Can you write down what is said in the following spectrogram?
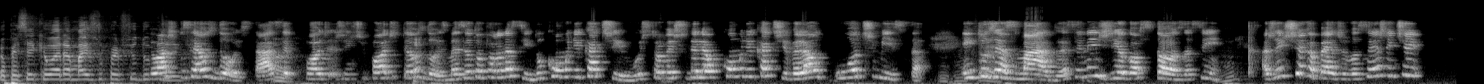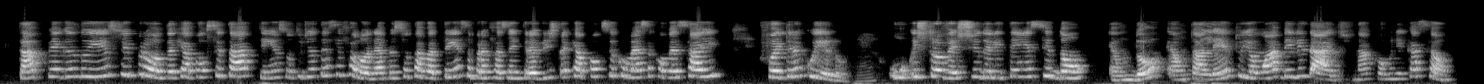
Eu pensei que eu era mais do perfil dominante. Eu acho que você é os dois, tá? Ah. Você pode, a gente pode ter tá. os dois, mas eu tô falando assim, do comunicativo. O extrovertido, ele é o comunicativo, ele é o, o otimista, uhum, entusiasmado, essa energia gostosa, assim. Uhum. A gente chega perto de você, a gente tá pegando isso e pronto. Daqui a pouco você tá tenso. Outro dia até você falou, né? A pessoa tava tensa para fazer a entrevista, daqui a pouco você começa a conversar e foi tranquilo. Uhum. O extrovertido, ele tem esse dom é um dom, é um talento e é uma habilidade na comunicação.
